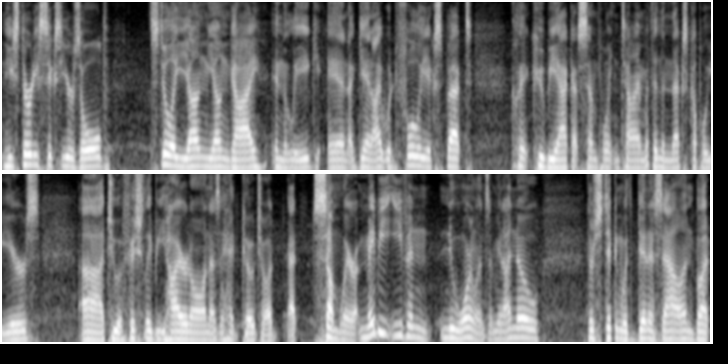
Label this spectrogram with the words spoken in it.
he's 36 years old, still a young, young guy in the league. And again, I would fully expect Klint Kubiak at some point in time within the next couple years uh, to officially be hired on as a head coach at somewhere, maybe even New Orleans. I mean, I know they're sticking with Dennis Allen, but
